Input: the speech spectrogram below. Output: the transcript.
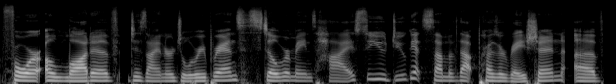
for a lot of designer jewelry brands still remains high. So you do get some of that preservation of,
